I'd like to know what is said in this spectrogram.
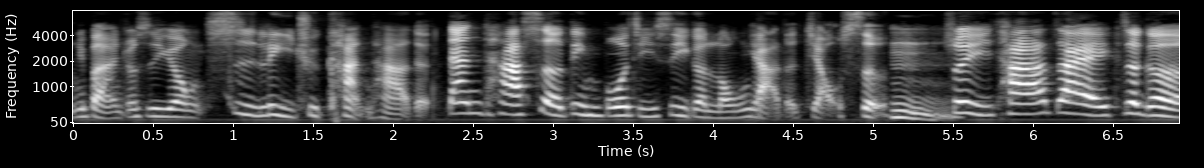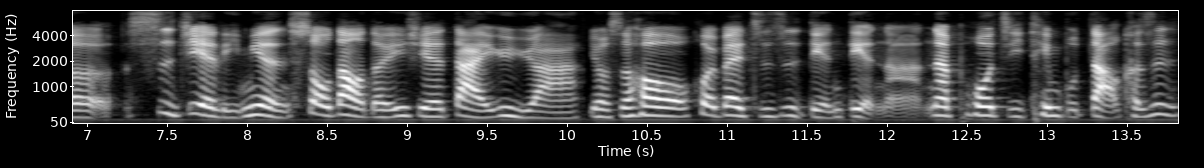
你本来就是用视力去看它的，但它设定波吉是一个聋哑的角色，嗯，所以他在这个世界里面受到的一些待遇啊，有时候会被指指点点啊，那波吉听不到，可是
